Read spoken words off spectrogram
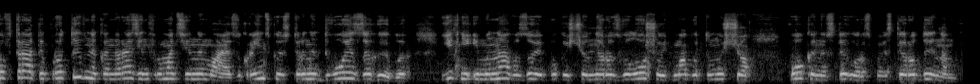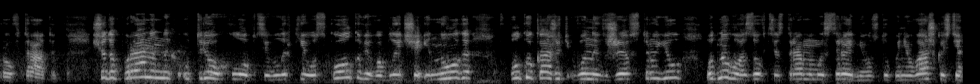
Про втрати противника наразі інформації немає. З української сторони двоє загиблих. Їхні імена в Азові поки що не розголошують, мабуть, тому що поки не встигли розповісти родинам про втрати. Щодо поранених, у трьох хлопців легкі осколкові в обличчя і ноги. В полку кажуть, вони вже в строю. Одного азовця з травмами середнього ступеню важкості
